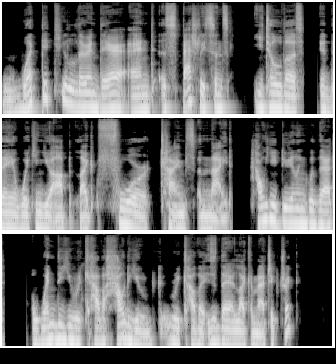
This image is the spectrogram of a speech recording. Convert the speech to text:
What did you learn there? And especially since you told us they are waking you up like four times a night. How are you dealing with that? When do you recover? How do you recover? Is there like a magic trick?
